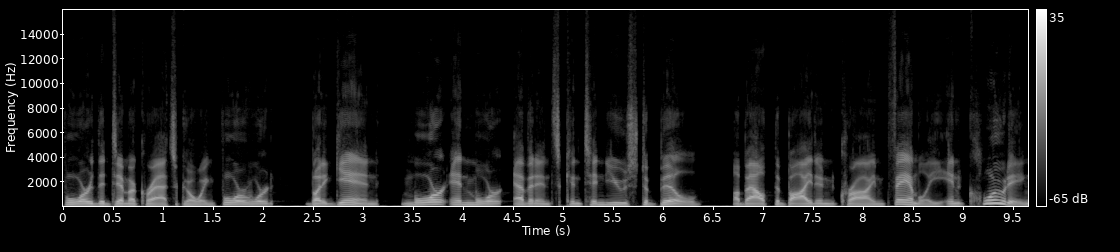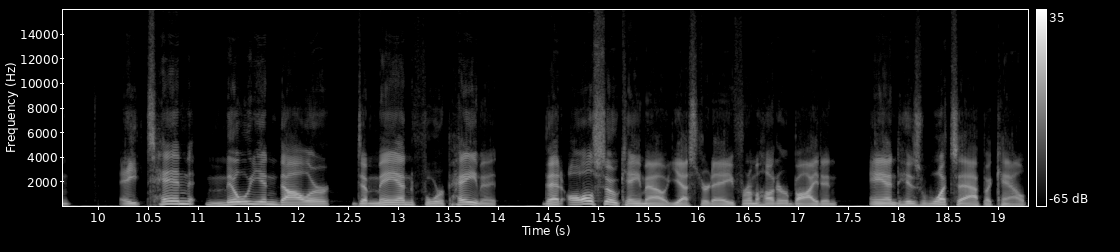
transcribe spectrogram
for the Democrats going forward. But again, more and more evidence continues to build about the Biden crime family, including a $10 million demand for payment that also came out yesterday from Hunter Biden and his WhatsApp account,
